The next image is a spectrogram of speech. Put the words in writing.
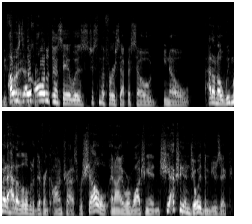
before. I was I- all I was gonna say it was just in the first episode, you know, I don't know, we might have had a little bit of different contrast. Rochelle and I were watching it and she actually enjoyed the music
